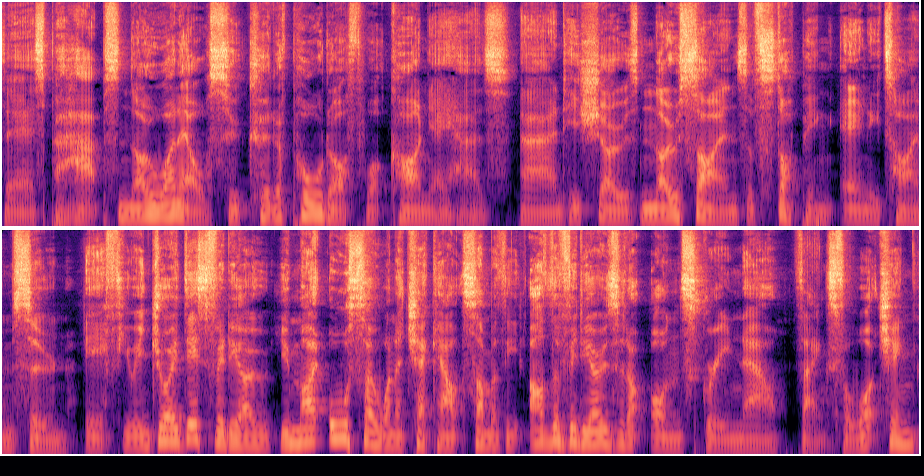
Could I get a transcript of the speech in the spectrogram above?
There's perhaps no one else who could have pulled off what Kanye has, and he shows no signs of stopping anytime soon. If you enjoyed this video, you might also want to check out some of the other videos that are on screen now. Thanks for watching,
